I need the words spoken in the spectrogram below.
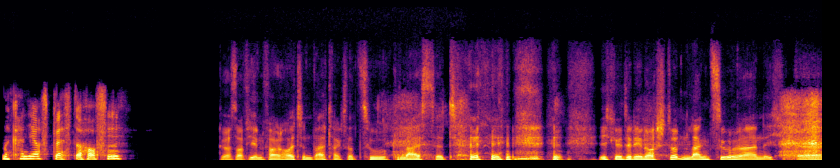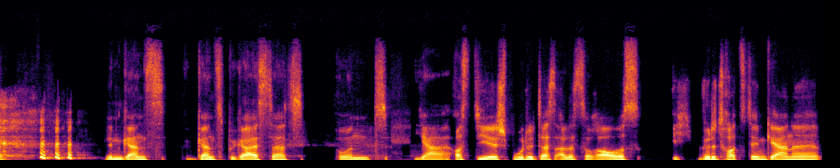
man kann ja aufs Beste hoffen. Du hast auf jeden Fall heute einen Beitrag dazu geleistet. ich könnte dir noch stundenlang zuhören. Ich äh, bin ganz, ganz begeistert und ja, aus dir sprudelt das alles so raus. Ich würde trotzdem gerne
